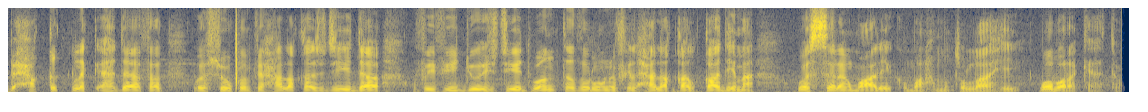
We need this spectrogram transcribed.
بحقق لك أهدافك. وأشوفكم في حلقة جديدة وفي فيديو جديد. وانتظرونا في الحلقة القادمة. والسلام عليكم ورحمة الله وبركاته.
